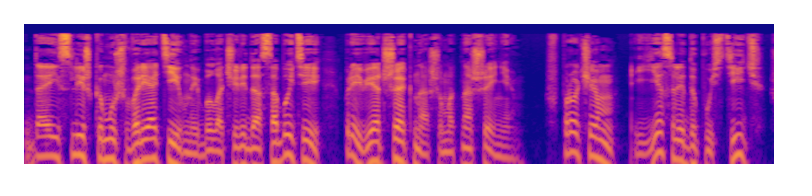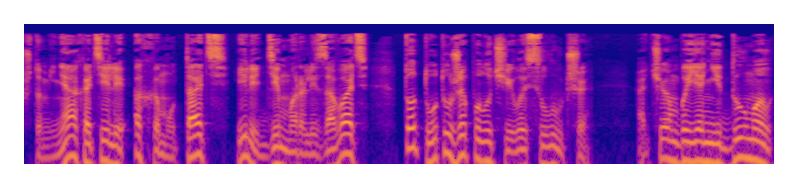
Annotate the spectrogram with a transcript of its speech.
Да и слишком уж вариативной была череда событий, приведшая к нашим отношениям. Впрочем, если допустить, что меня хотели охомутать или деморализовать, то тут уже получилось лучше. О чем бы я ни думал,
